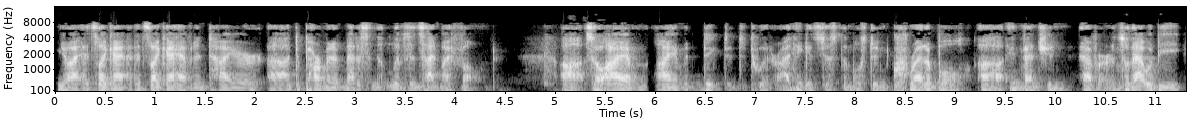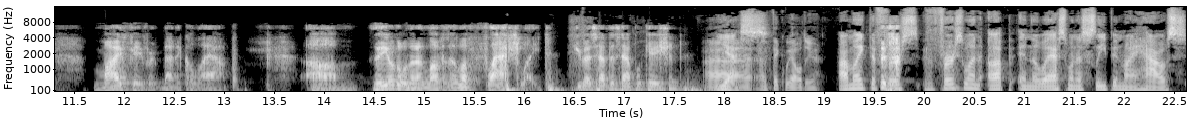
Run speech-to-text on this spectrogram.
You know, it's like I it's like I have an entire uh, department of medicine that lives inside my phone. Uh, so I am I am addicted to Twitter. I think it's just the most incredible uh, invention ever. And so that would be my favorite medical app. Um, the other one that I love is I love Flashlight. Do you guys have this application? Uh, yes, I think we all do. I'm like the first, the first one up and the last one asleep in my house,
